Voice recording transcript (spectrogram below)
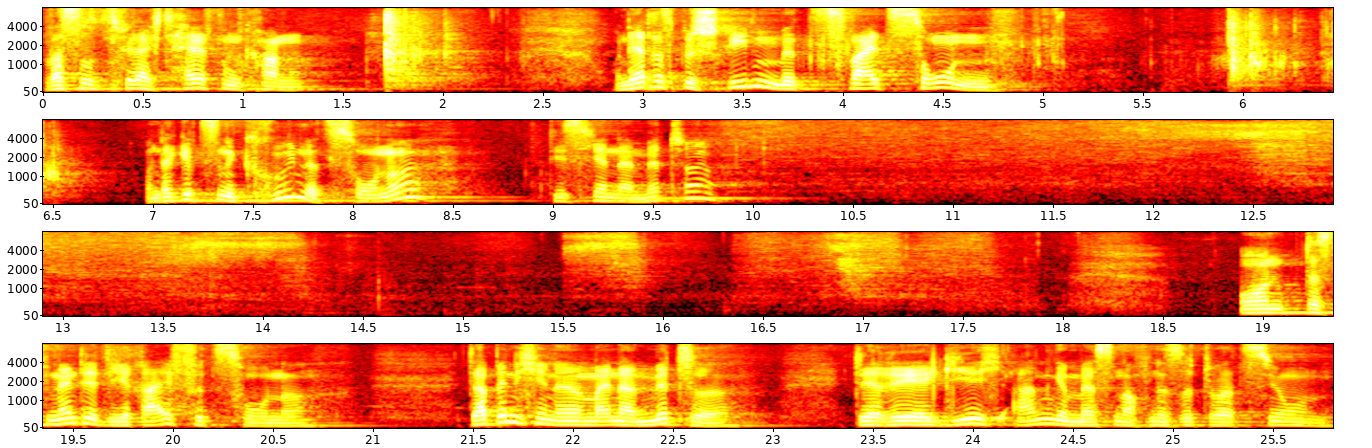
was uns vielleicht helfen kann. Und er hat das beschrieben mit zwei Zonen. Und da gibt es eine grüne Zone, die ist hier in der Mitte. Und das nennt er die Reifezone. Da bin ich in meiner Mitte, da reagiere ich angemessen auf eine Situation.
